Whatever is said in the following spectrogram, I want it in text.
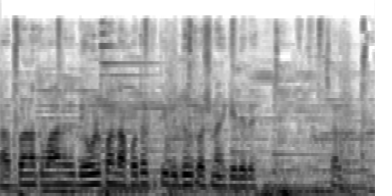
आपण तुम्हाला मी देऊळ पण दाखवतो किती विद्युत रोषणाई केली ते चला.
